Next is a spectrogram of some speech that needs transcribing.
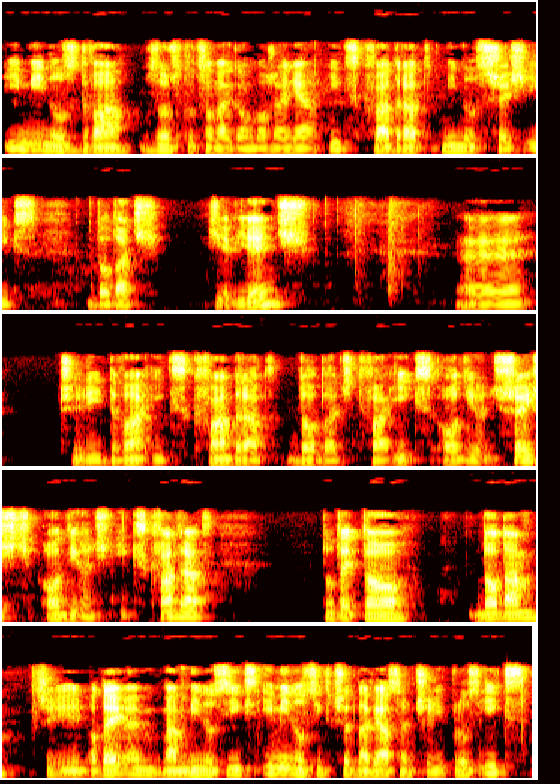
i minus 2 wzór skróconego mnożenia x kwadrat minus 6x dodać 9 E, czyli 2x kwadrat dodać 2x odjąć 6, odjąć x kwadrat. Tutaj to dodam, czyli odejmę, mam minus x i minus x przed nawiasem, czyli plus x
